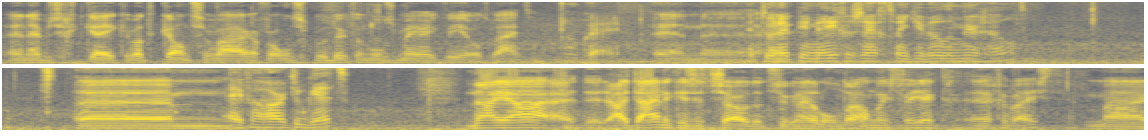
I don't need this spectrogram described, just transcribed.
En hebben ze gekeken wat de kansen waren voor onze producten en ons merk wereldwijd. Oké. En, eh, En toen heb je nee gezegd, want je wilde meer geld? ehm, Even hard to get? Nou ja, uiteindelijk is het zo, dat is natuurlijk een heel onderhandelingstraject eh, geweest. Maar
